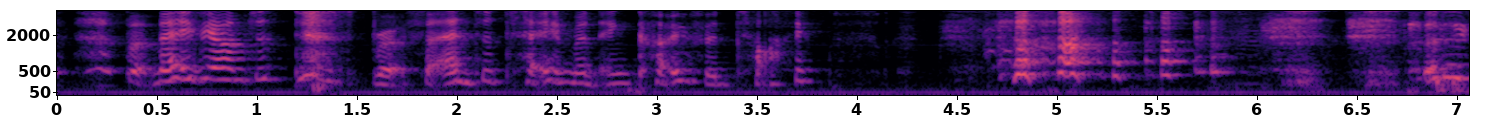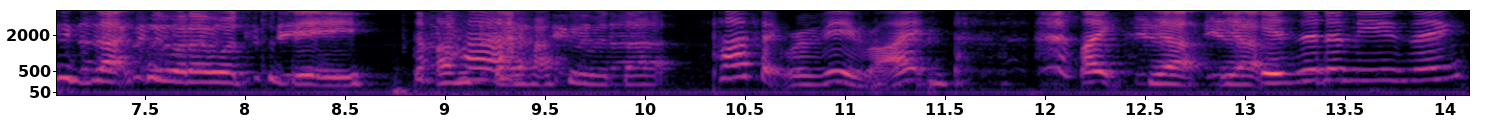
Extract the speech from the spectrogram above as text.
but maybe I'm just desperate for entertainment in COVID times. That is exactly what I want to be. I'm so happy with that. Perfect review, right? like, Yeah, yeah. is it amusing?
